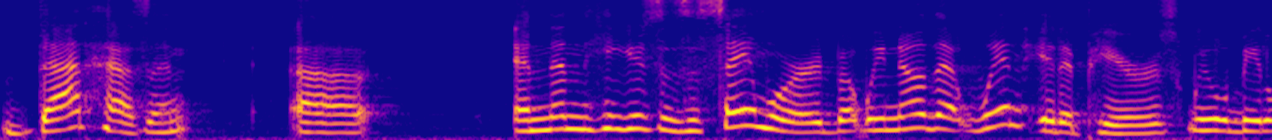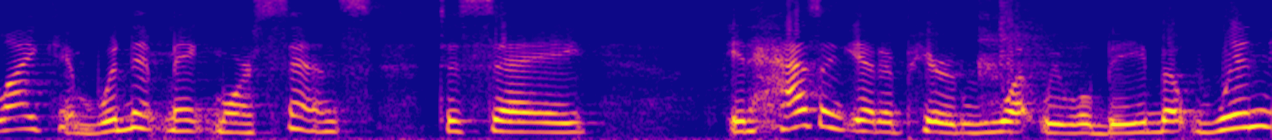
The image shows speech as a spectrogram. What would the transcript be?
that hasn't. Uh, and then he uses the same word, but we know that when it appears, we will be like him. Wouldn't it make more sense to say, it hasn't yet appeared what we will be, but when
